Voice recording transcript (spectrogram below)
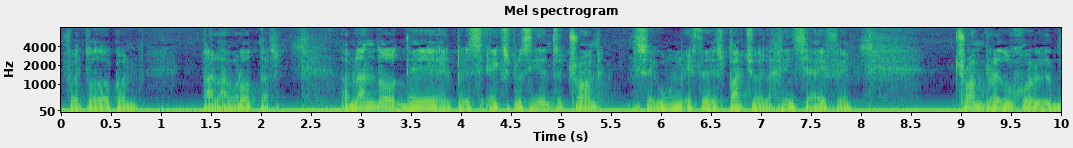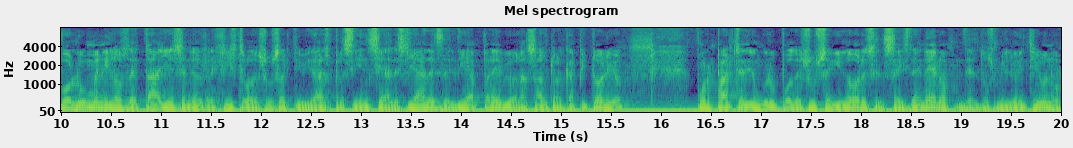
fue todo con palabrotas. Hablando del expresidente Trump, según este despacho de la agencia EFE, Trump redujo el volumen y los detalles en el registro de sus actividades presidenciales ya desde el día previo al asalto al Capitolio por parte de un grupo de sus seguidores el 6 de enero del 2021.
